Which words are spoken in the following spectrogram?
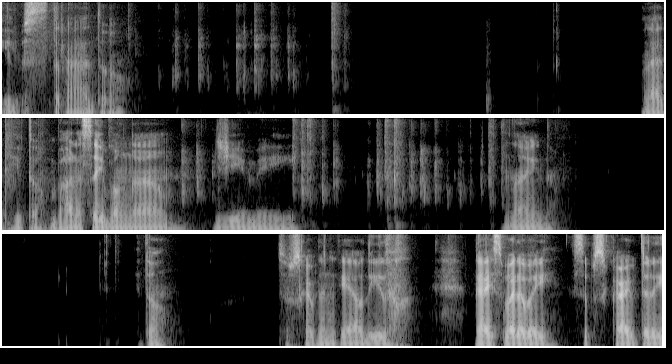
Ilustrado. Wala dito. Baka nasa ibang um, GMA 9. Ito. Subscribe na lang dito. Guys, by the way, subscribe to the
